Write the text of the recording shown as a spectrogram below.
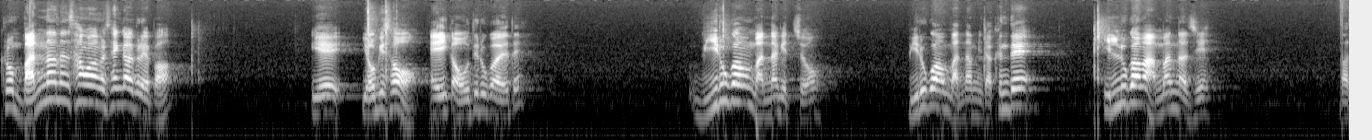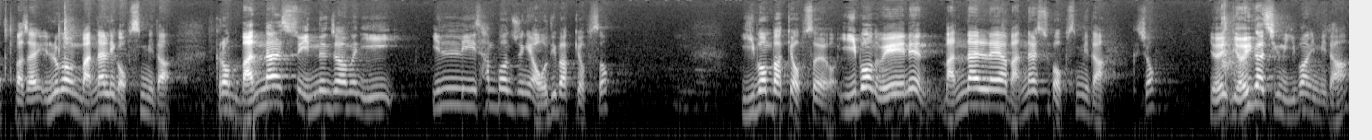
그럼 만나는 상황을 생각을 해봐. 얘 여기서 A가 어디로 가야 돼? 위로 가면 만나겠죠. 위로 가면 만납니다. 근데 일로 가면 안 만나지. 맞, 맞아요. 일로 가면 만날 리가 없습니다. 그럼 만날 수 있는 점은 이 1, 2, 3번 중에 어디밖에 없어? 2번밖에 없어요. 2번 외에는 만날래야 만날 수가 없습니다. 그죠? 여, 여기가 지금 2번입니다.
